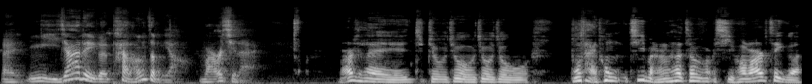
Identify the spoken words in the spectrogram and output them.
哎，你家这个太郎怎么样？玩起来？玩起来就就就就就不太通，基本上他他喜欢玩这个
